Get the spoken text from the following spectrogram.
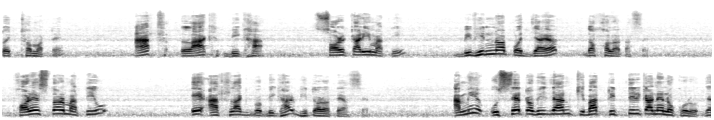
তথ্য মতে আঠ লাখ বিঘা চৰকাৰী মাটি বিভিন্ন পৰ্যায়ত দখলত আছে। ফৰেষ্টৰ মাটিও এই আঠ লাখ বিঘাৰ ভিতৰতে আছে। আমি উচ্ছেদ অভিযান কিবা তৃপ্তিৰ কাৰণে নকৰোঁ যে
